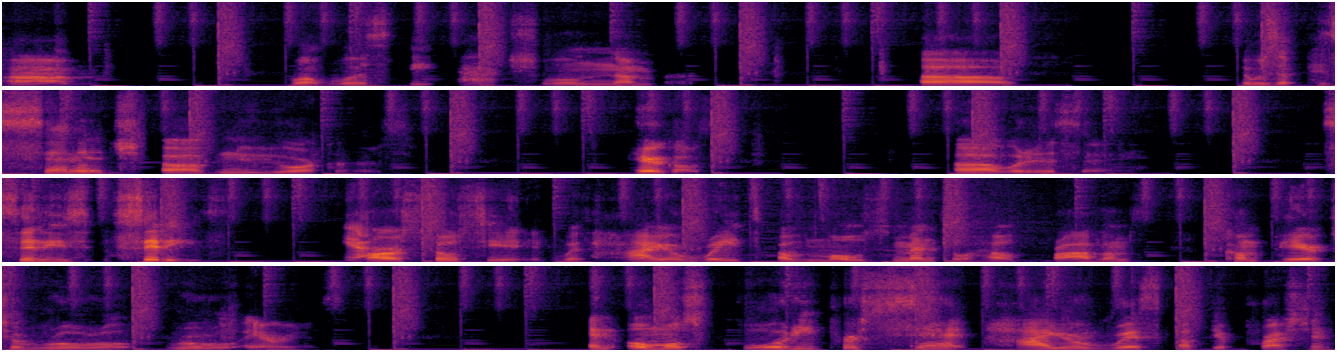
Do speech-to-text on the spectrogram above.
um, what was the actual number of it was a percentage of New Yorkers. Here it goes. Uh, what did it say? Cities cities Yeah. are associated with higher rates of most mental health problems compared to rural rural areas. And almost 40% higher risk of depression,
